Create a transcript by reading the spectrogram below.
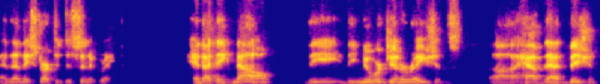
and then they start to disintegrate. And I think now the, the newer generations uh, have that vision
